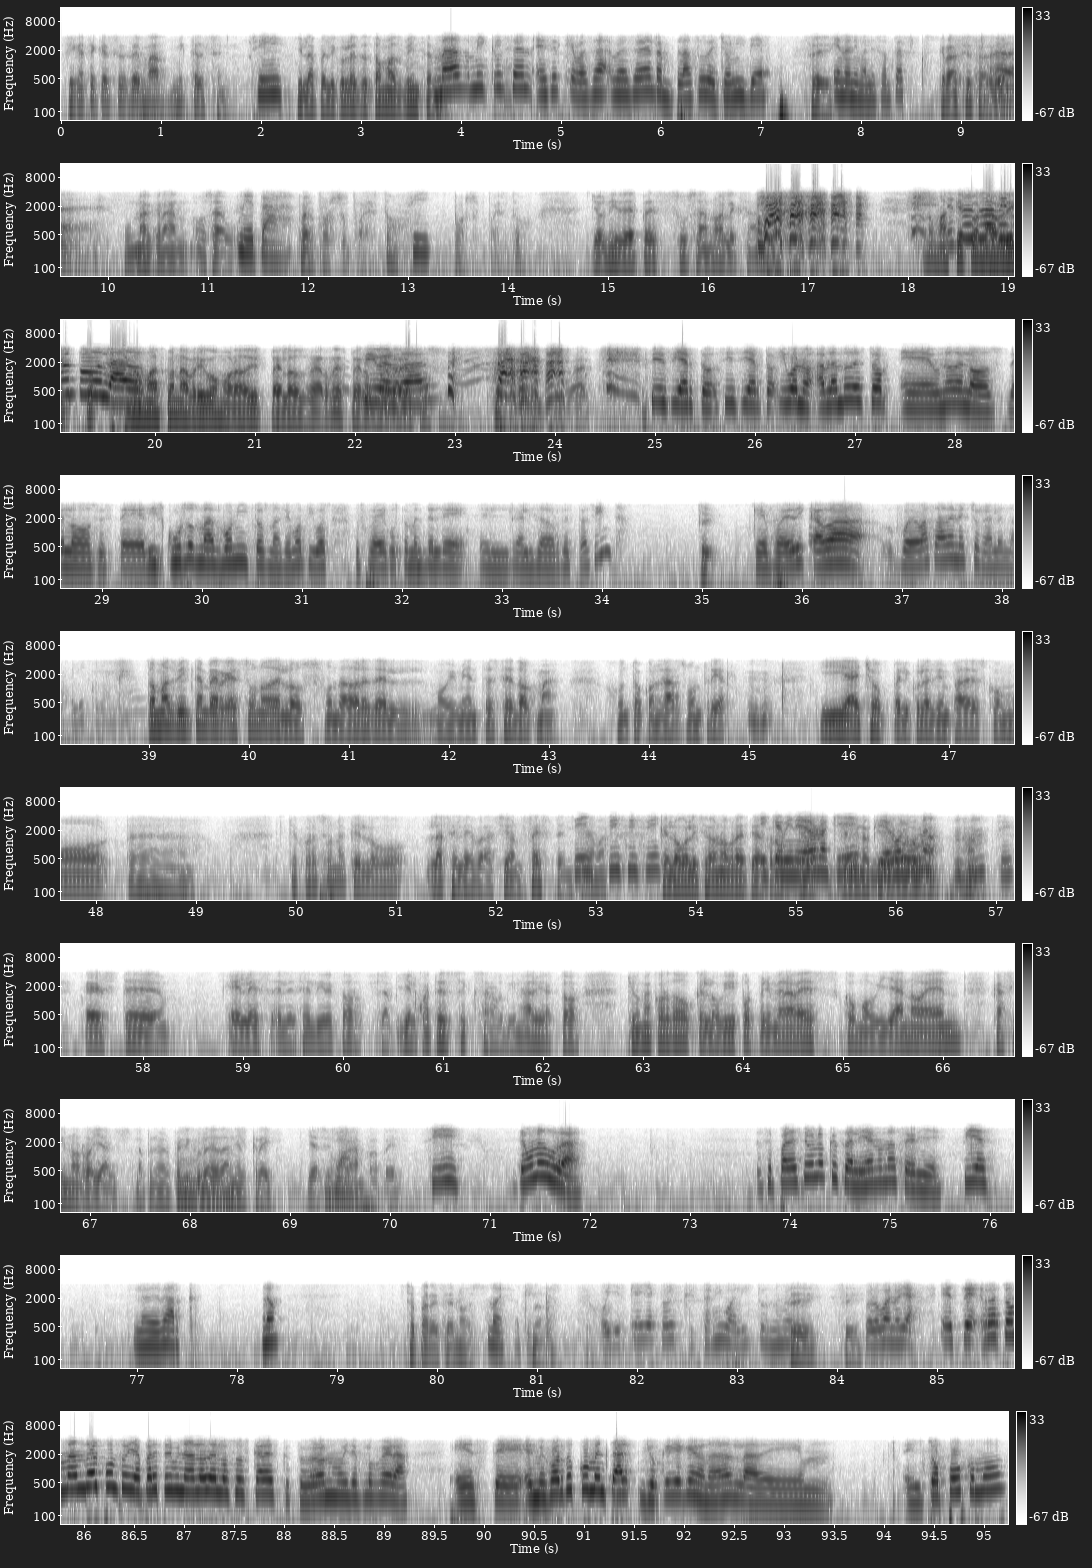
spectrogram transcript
Fíjate que ese es de Matt Mikkelsen. Sí, Y la película es de Thomas Vinterman. Matt Mikkelsen es el que va a, ser, va a ser el reemplazo de Johnny Depp Sí. en Animales Fantásticos. Gracias a Dios. Ah. Una gran, o sea, Neta. pero por supuesto. Sí. Por supuesto. Johnny Depp es Susano Alexander. no más que con abrigo, en todos lados. no más con abrigo morado y pelos verdes, pero Sí, ¿verdad? sí es cierto, sí es cierto. Y bueno, hablando de esto, eh, uno de los de los este discursos más bonitos, más emotivos, pues fue justamente el de el realizador de esta cinta, Sí. Que fue dedicado a fue basada en hechos reales la película, ¿no? Thomas Wiltenberg es uno de los fundadores del movimiento este Dogma, junto con Lars von Trier. Y ha hecho películas bien padres como... Eh, ¿Te acuerdas una que luego... La celebración, Festen Sí, se llama. sí, sí, sí. Que luego le hicieron obra de teatro. Y que vinieron aquí, que vino aquí Diego Luna. Ajá. Ujú, sí. Este... Él es, él es el director y la- y el cuate es extraordinario actor. Yo me acuerdo que lo vi por primera vez como villano en Casino Royale, la primera película de Mm. Daniel Craig, y hace un Ya. gran papel. Sí, tengo una duda. Se parece a uno que salía en una serie. Sí es. La de Dark. No, Se parece, no es. no es, ok. No es. Oye, es que hay actores que están igualitos, ¿no? Sí, sí. Pero bueno, ya. Este, retomando el punto ya para terminar lo de los Oscars que estuvieron muy de flojera. Este, el mejor documental, yo quería que ganara la de mm, El Topo, ¿cómo?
